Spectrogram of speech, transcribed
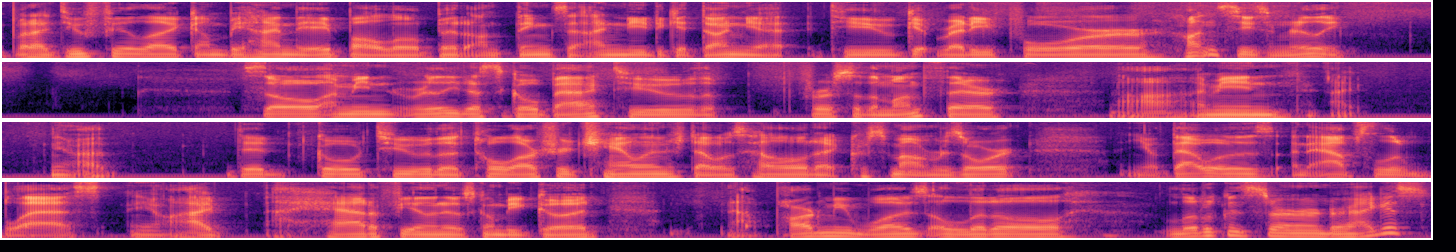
but I do feel like I'm behind the eight ball a little bit on things that I need to get done yet to get ready for hunting season, really. So, I mean, really, just to go back to the first of the month there. Uh, I mean, I, you know, I did go to the Total Archery Challenge that was held at Crystal Mountain Resort you know that was an absolute blast. You know i i had a feeling it was going to be good. Now part of me was a little little concerned or i guess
